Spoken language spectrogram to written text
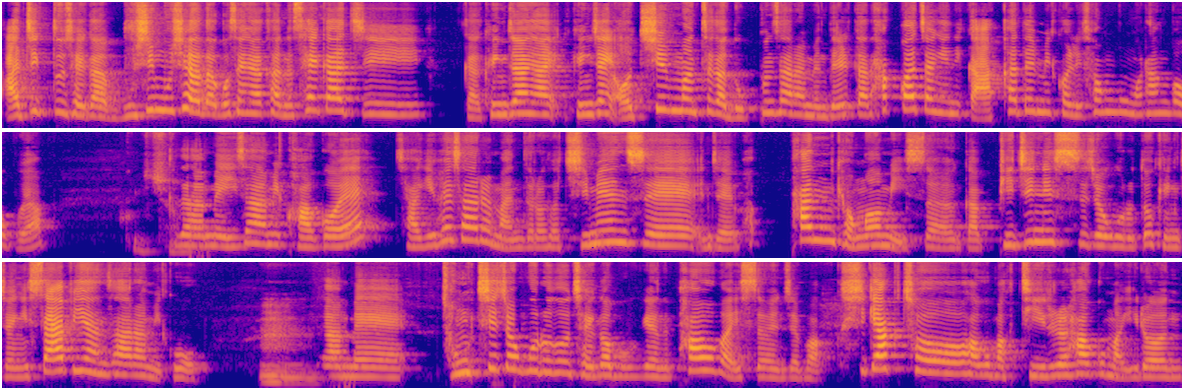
아직도 제가 무시무시하다고 생각하는 세 가지 그러니까 굉장히 굉장히 어치브먼트가 높은 사람인데 일단 학과장이니까 아카데미컬리 성공을 한 거고요. 그렇죠. 그다음에 이 사람이 과거에 자기 회사를 만들어서 지멘스에 이제 화- 판 경험이 있어요. 그러니까 비즈니스적으로도 굉장히 사비한 사람이고 음. 그다음에 정치적으로도 제가 보기에는 파워가 있어요. 이제 막 식약처하고 막 deal을 하고 막 이런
